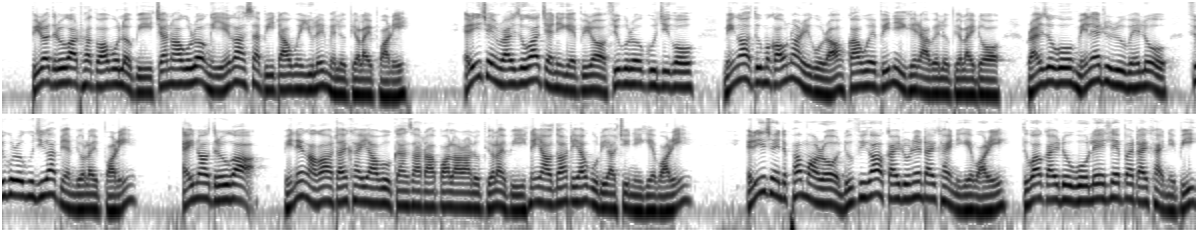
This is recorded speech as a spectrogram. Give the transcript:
။ပြီးတော့သူတို့ကထွက်သွားဖို့လုပ်ပြီးကျန်နာကိုတော့ငရဲကဆက်ပြီးတာဝန်ယူလိုက်မယ်လို့ပြောလိုက်ပါတယ်။အဲဒီချိန်ရိုက်ဇိုကကြံနေခဲ့ပြီးတော့ဖျူဂရိုကူဂျီကိုမင်းကသူမကောင်းတာတွေကိုတော့ကာဝယ်ပေးနေခဲ့တာပဲလို့ပြောလိုက်တော့ရိုက်ဇိုကိုမင်းလည်းအတူတူပဲလို့ဖျူဂရိုကူဂျီကပြန်ပြောလိုက်ပါတယ်။အဲဒီနောက်သူတို့ကမင်းနဲ့ငါကတိုက်ခိုက်ရဖို့ကန်ဆာတာပါလာတာလို့ပြောလိုက်ပြီးနှစ်ယောက်သားတယောက်ကိုတယောက်ကြည့်နေခဲ့ပါတယ်။အဲ့ဒီအချိန်တစ်ဖက်မှာတော့လူဖီကဂိုင်ဒိုနဲ့တိုက်ခိုက်နေခဲ့ပါတယ်။သူကဂိုင်ဒိုကိုလည်းလှည့်ပတ်တိုက်ခိုက်နေပြီး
